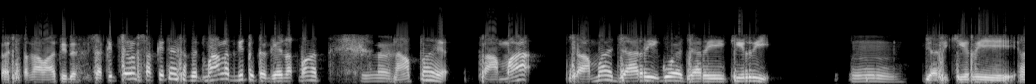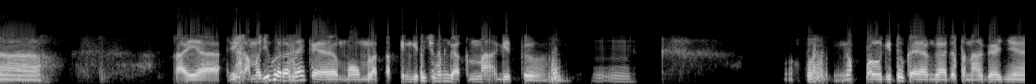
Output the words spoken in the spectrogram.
Setengah mati dah. Sakit cuy sakitnya sakit banget gitu kagak enak banget. Ya. kenapa ya? Sama sama jari gua jari kiri. Hmm. jari kiri ah kayak ya sama juga rasanya kayak mau meletakin gitu cuman nggak kena gitu. Mm-mm. apa ngepel gitu kayak nggak ada tenaganya.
